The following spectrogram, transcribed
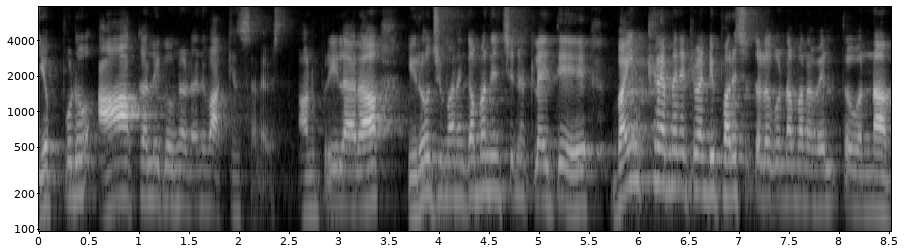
ఎప్పుడు ఆకలిగా ఉన్నాడని వాక్యం సెలవిస్తుంది. అవును ప్రియులారా ఈరోజు మనం గమనించినట్లయితే భయంకరమైనటువంటి పరిస్థితుల గుండా మనం వెళ్తూ ఉన్నాం.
